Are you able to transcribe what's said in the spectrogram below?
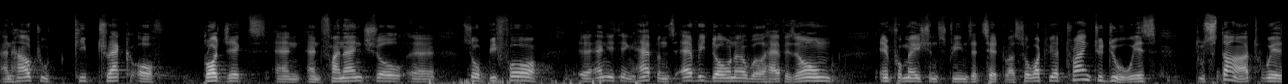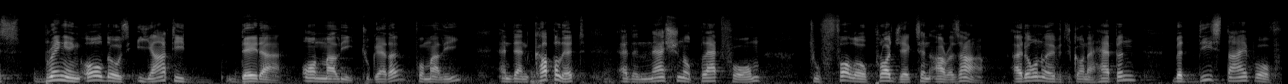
and how to keep track of projects and, and financial. Uh, so before uh, anything happens, every donor will have his own information streams, etc. So what we are trying to do is to start with bringing all those IATI data on Mali together for Mali and then couple it at a national platform to follow projects in RSR. I don't know if it's going to happen, but these type of,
